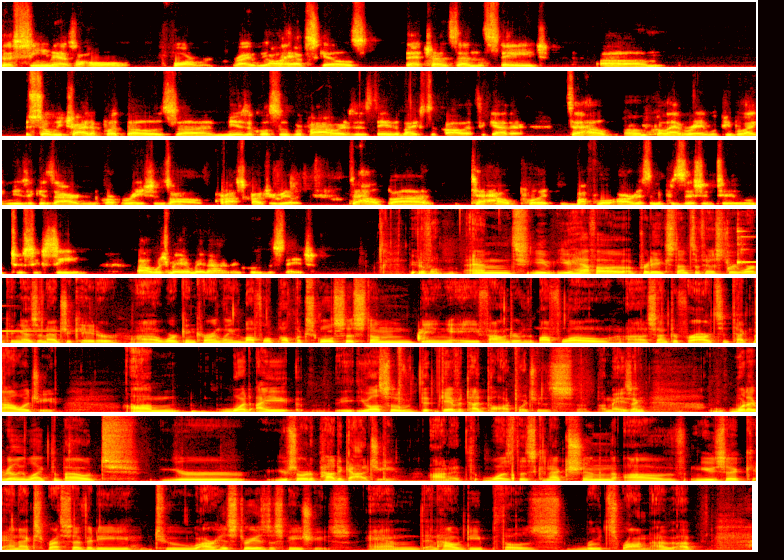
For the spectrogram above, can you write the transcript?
the scene as a whole forward, right? We all have skills that transcend the stage. Um, so we try to put those uh, musical superpowers, as David likes to call it, together to help um, collaborate with people like Music is Art and corporations all across country, really, to help uh, to help put Buffalo artists in a position to to succeed, uh, which may or may not include the stage. Beautiful. And you, you have a, a pretty extensive history working as an educator, uh, working currently in the Buffalo Public School System, being a founder of the Buffalo uh, Center for Arts and Technology. Um, what I, you also gave a TED Talk, which is amazing. What I really liked about your, your sort of pedagogy on it was this connection of music and expressivity to our history as a species and and how deep those roots run. I, I,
